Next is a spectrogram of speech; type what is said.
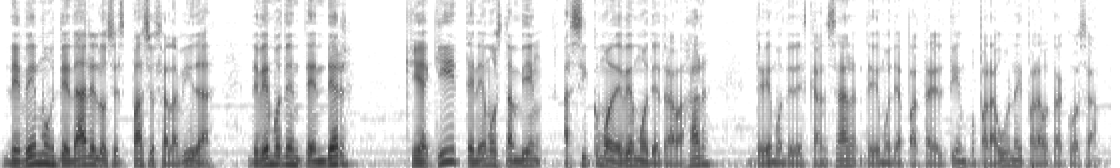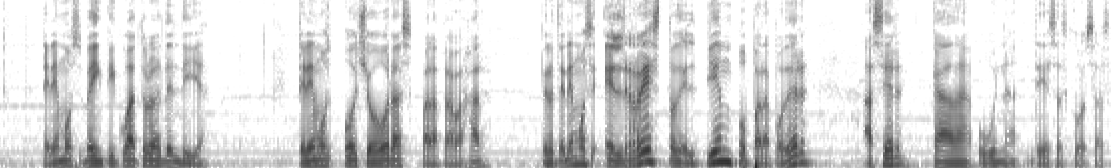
debemos de darle los espacios a la vida, debemos de entender que aquí tenemos también, así como debemos de trabajar, debemos de descansar, debemos de apartar el tiempo para una y para otra cosa. Tenemos 24 horas del día, tenemos 8 horas para trabajar, pero tenemos el resto del tiempo para poder hacer cada una de esas cosas.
